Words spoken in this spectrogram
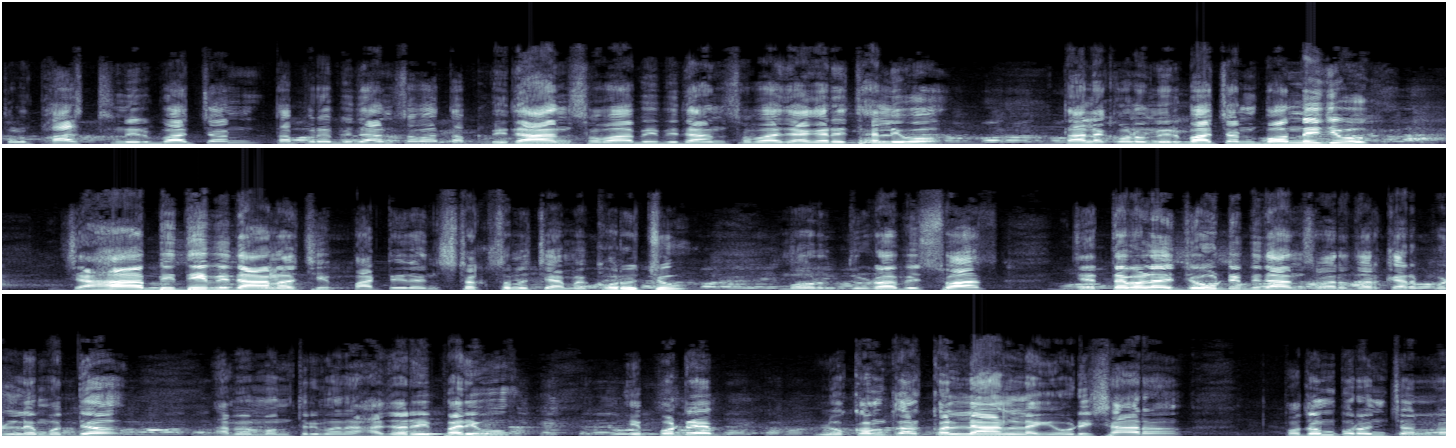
ତେଣୁ ଫାଷ୍ଟ ନିର୍ବାଚନ ତାପରେ ବିଧାନସଭା ବିଧାନସଭା ବି ବିଧାନସଭା ଜାଗାରେ ଚାଲିବ ତାହେଲେ କ'ଣ ନିର୍ବାଚନ ବନ୍ଦ ହେଇଯିବ କି ଯାହା ବିଧି ବିଧାନ ଅଛି ପାର୍ଟିର ଇନଷ୍ଟ୍ରକ୍ସନ୍ ଅଛି ଆମେ କରୁଛୁ ମୋର ଦୃଢ଼ ବିଶ୍ୱାସ ଯେତେବେଳେ ଯେଉଁଠି ବିଧାନସଭାର ଦରକାର ପଡ଼ିଲେ ମଧ୍ୟ ଆମେ ମନ୍ତ୍ରୀମାନେ ହାଜର ହେଇପାରିବୁ ଏପଟେ ଲୋକଙ୍କର କଲ୍ୟାଣ ଲାଗି ଓଡ଼ିଶାର ପଦମପୁର ଅଞ୍ଚଳର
